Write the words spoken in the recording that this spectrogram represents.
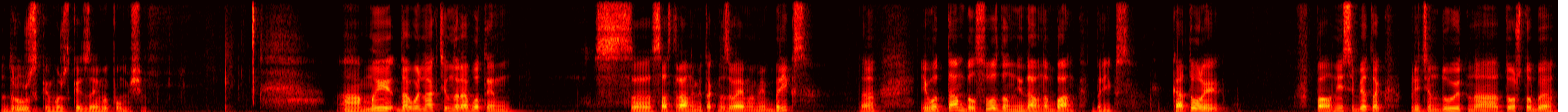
дружеской, можно сказать, взаимопомощи. А мы довольно активно работаем с, со странами так называемыми БРИКС. Да? И вот там был создан недавно банк БРИКС, который вполне себе так претендует на то, чтобы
